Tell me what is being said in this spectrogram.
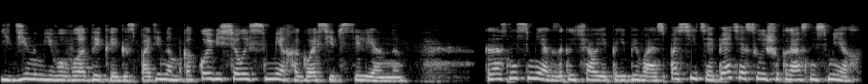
единым его владыкой и господином, какой веселый смех огласит вселенную. «Красный смех!» — закричал я, перебивая. «Спасите! Опять я слышу красный смех!»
